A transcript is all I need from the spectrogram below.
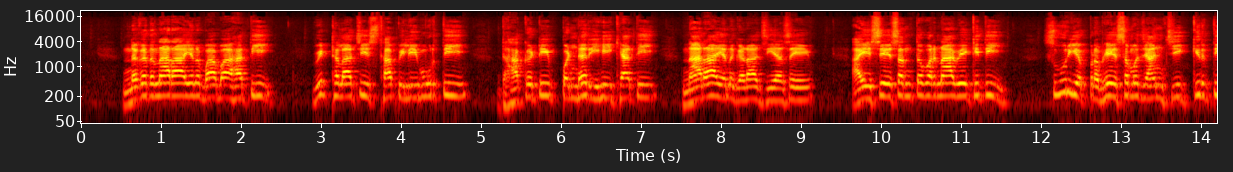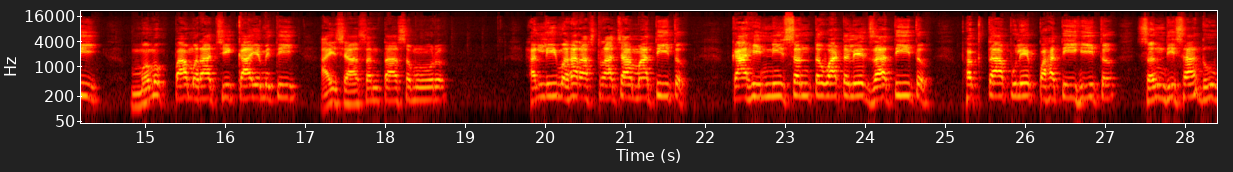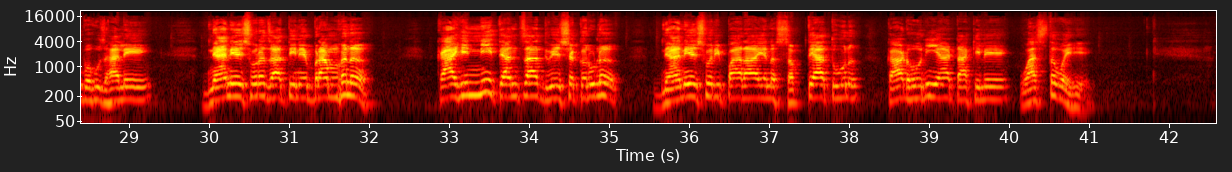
नगद नारायण बाबा हाती विठ्ठलाची स्थापिली मूर्ती धाकटी पंढरी ही ख्याती नारायण गडाची असे. ऐसे संत वर्णावे किती. सूर्यप्रभे समजांची कीर्ती. मम पामराची कायमिती. ऐशा संतासमोर हल्ली महाराष्ट्राच्या मातीत. काहींनी संत वाटले जातीत. फक्त आपुले पाहती हित. संधी साधू बहु झाले. ज्ञानेश्वर जातीने ब्राह्मण. काहींनी त्यांचा द्वेष करून ज्ञानेश्वरी पारायण सप्त्यातून काढोनिया टाकिले वास्तव हे.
